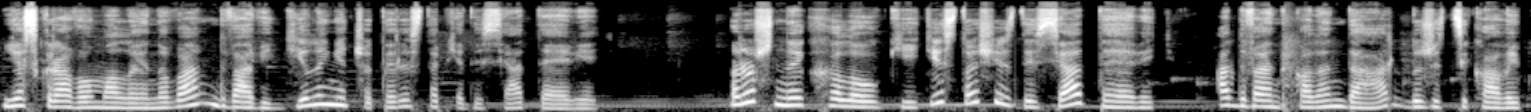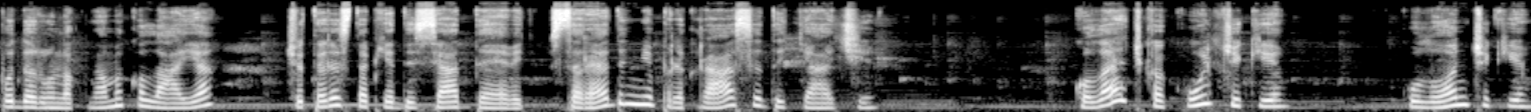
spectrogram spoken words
Яскраво малинова, два відділення 459. Рушник Hello Kitty 169. Адвент календар дуже цікавий подарунок на Миколая 459. Всередині прикраси дитячі. Колечка, кульчики, кулончики.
